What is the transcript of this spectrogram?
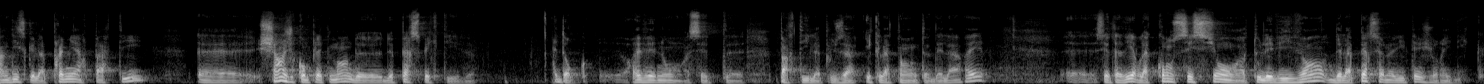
tandis que la première partie euh, change complètement de, perspective. Et donc, revenons à cette partie la plus éclatante de l'arrêt, euh, c'est-à-dire la concession à tous les vivants de la personnalité juridique.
